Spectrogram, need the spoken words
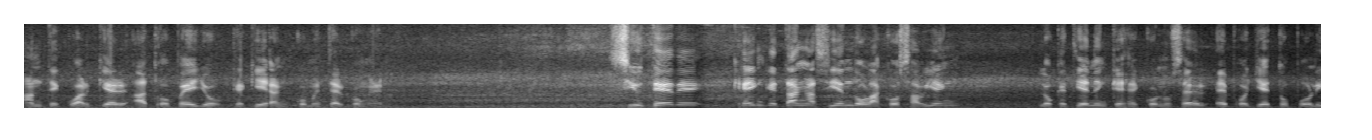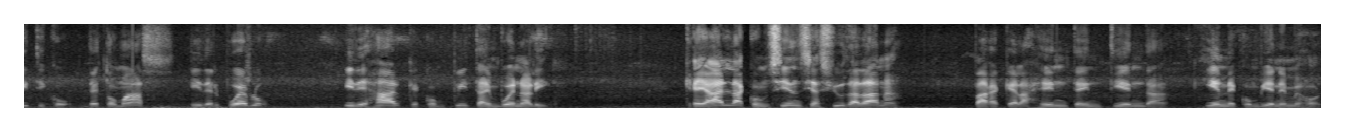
ante cualquier atropello que quieran cometer con él. Si ustedes creen que están haciendo la cosa bien, lo que tienen que reconocer el proyecto político de Tomás y del pueblo y dejar que compita en buena ley. Crear la conciencia ciudadana para que la gente entienda quién le conviene mejor.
